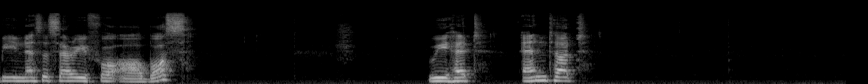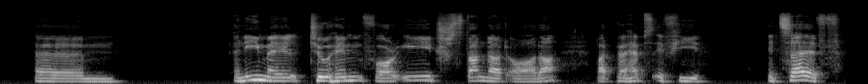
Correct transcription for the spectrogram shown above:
be necessary for our boss. We had entered um, an email to him for each standard order, but perhaps if he itself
